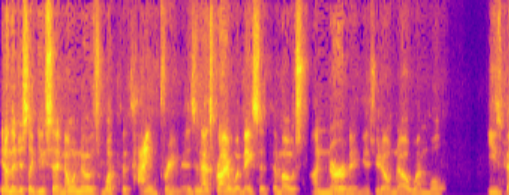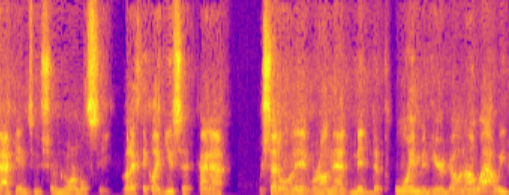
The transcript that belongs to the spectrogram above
you know, then just like you said, no one knows what the time frame is, and that's probably what makes it the most unnerving is you don't know when we'll ease back into some normalcy. But I think, like you said, kind of we're settling in. We're on that mid deployment here, going, oh wow, we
